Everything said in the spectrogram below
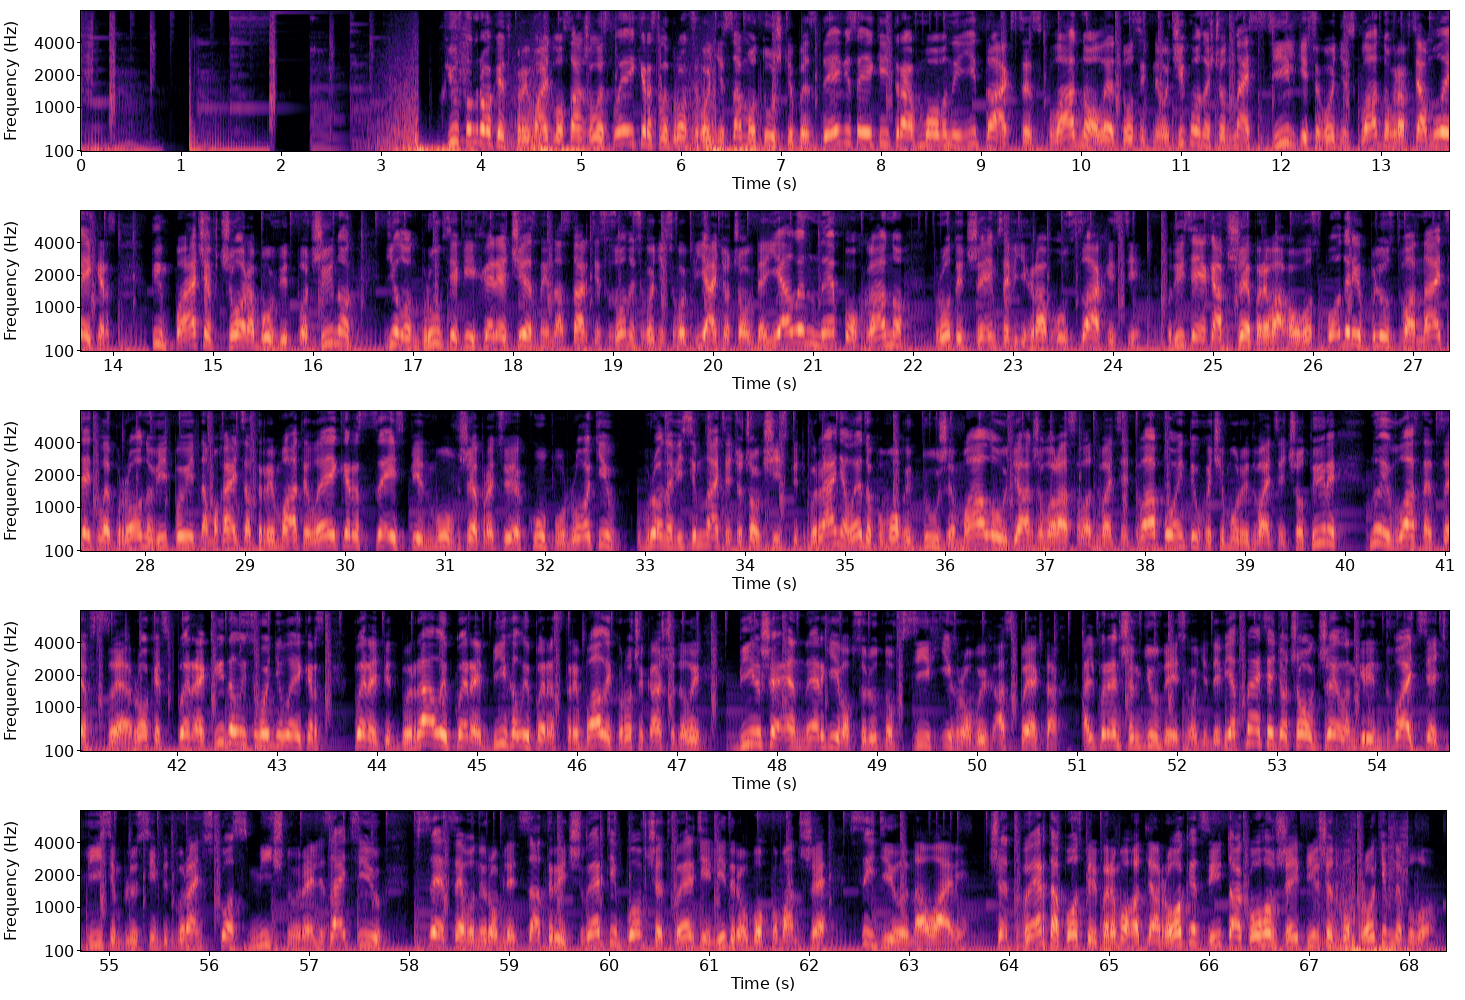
Х'юстон Рокетс приймають Лос-Анджелес Лейкерс. Леброн сьогодні самотужки без Девіса, який травмований. І так, це складно, але досить неочікувано, що настільки сьогодні складно гравцям Лейкерс. Тим паче, вчора був відпочинок. Ділон Брукс, який гарячезний на старті сезону, сьогодні всього 5 очок дає, але непогано проти Джеймса відіграв у захисті. Подивіться, яка вже перевага у господарів. Плюс 12. Леброн у відповідь намагається тримати Лейкерс. Цей спінмув вже працює купу років. У Брона 18 очок, 6 підбирань, але допомоги дуже мало. У Діанджело Рассела 22 поінти, у Хачимури 24. Ну і власне це все. Рокетс перекидали сьогодні Лейкерс, перепідбирали, перебігали, перестрибали. Коротше кажучи, дали більше енергії в абсолютно всіх ігрових аспектах. Альперен Шенгюн дає сьогодні 19 очок, Джейлен Грін 28 плюс 7 підбирань з космічною реалізацією. Все це вони роблять за три чверті, бо в четвертій лідери обох команд вже сиділи на лаві. Четверта поспіль перемога для Рокетс, і такого вже більше двох років не було.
